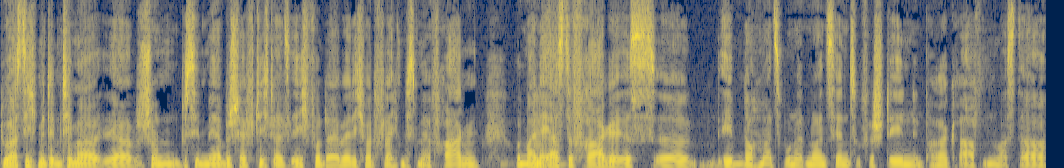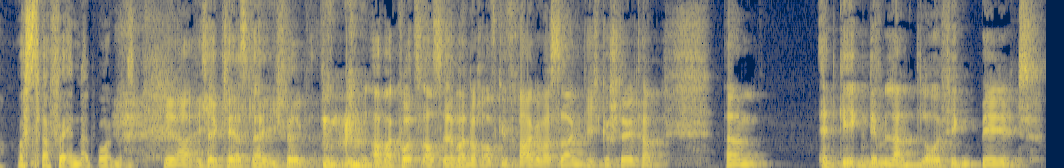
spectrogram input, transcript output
Du hast dich mit dem Thema ja schon ein bisschen mehr beschäftigt als ich, von daher werde ich heute vielleicht ein bisschen mehr fragen. Und meine mhm. erste Frage ist äh, eben nochmal 219 zu verstehen, den Paragraphen, was da, was da verändert worden ist. Ja, ich erkläre es gleich. Ich will aber kurz auch selber noch auf die Frage was sagen, die ich gestellt habe. Ähm, entgegen dem landläufigen Bild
